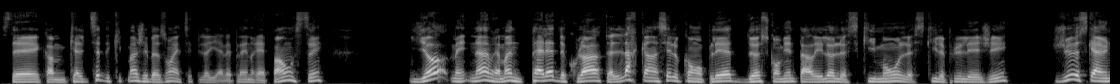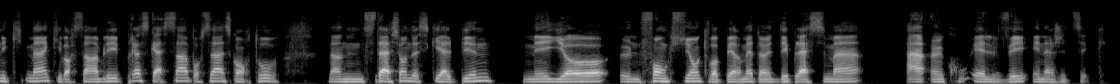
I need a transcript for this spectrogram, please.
c'était comme quel type d'équipement j'ai besoin, puis là, il y avait plein de réponses. Il y a maintenant vraiment une palette de couleurs, tu as l'arc-en-ciel au complet de ce qu'on vient de parler là, le ski mo, le ski le plus léger, jusqu'à un équipement qui va ressembler presque à 100% à ce qu'on retrouve dans une station de ski alpine mais il y a une fonction qui va permettre un déplacement à un coût élevé énergétique.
